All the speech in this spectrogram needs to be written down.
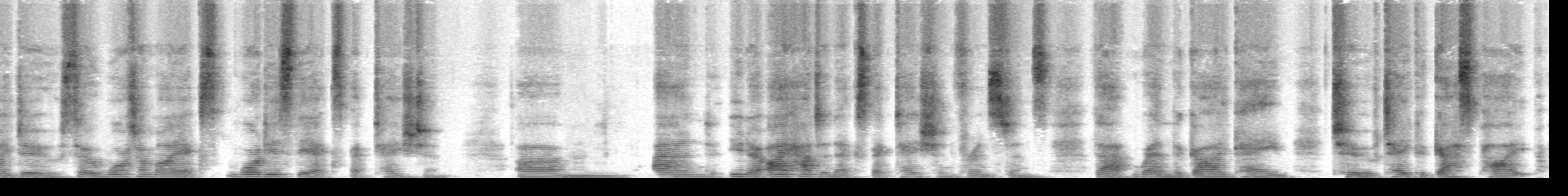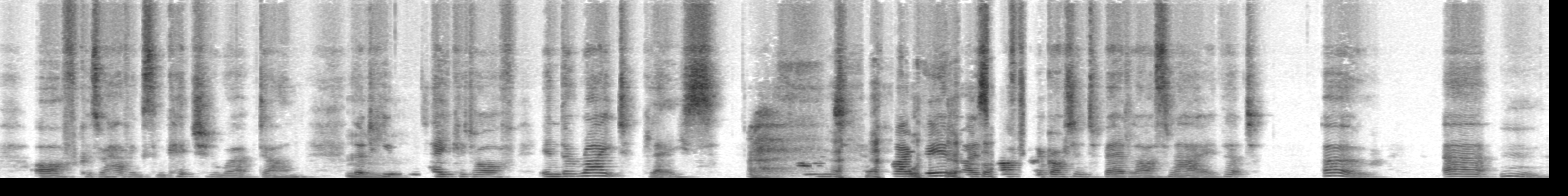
I do? So, what am I? Ex- what is the expectation? Um, Mm. and you know, I had an expectation, for instance, that when the guy came to take a gas pipe off because we're having some kitchen work done, that he Mm. would take it off in the right place. And I realized after I got into bed last night that, oh, uh, hmm,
